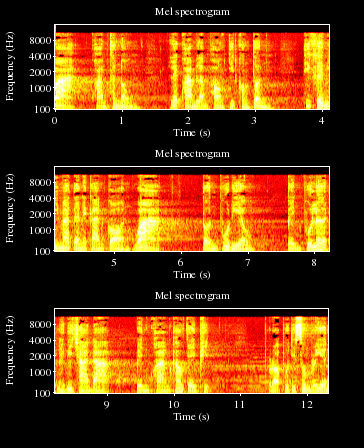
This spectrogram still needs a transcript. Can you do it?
ว่า ความทนง และความลำพองจิตของตน ที่เคยมีมาแต่ในการก่อนว่า ตนผู้เดียวเป็นผู้เลิศในวิชาดาบเป็นความเข้าใจผิด เพราะผู้ที่ซุ่มเรียน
